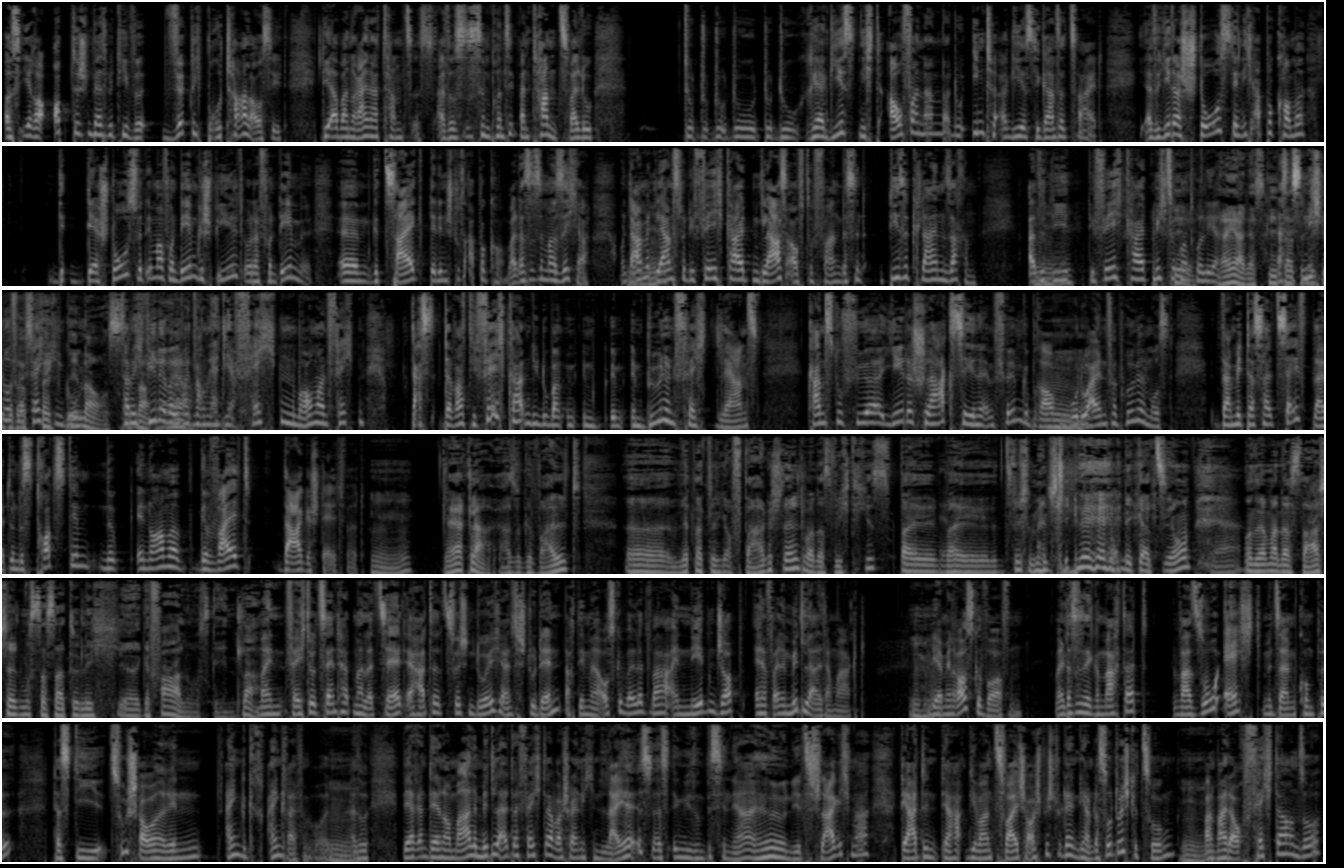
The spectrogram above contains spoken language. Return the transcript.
aus ihrer optischen Perspektive wirklich brutal aussieht, die aber ein reiner Tanz ist. Also es ist im Prinzip ein Tanz, weil du du, du, du, du, du, du reagierst nicht aufeinander, du interagierst die ganze Zeit. Also jeder Stoß, den ich abbekomme, der Stoß wird immer von dem gespielt oder von dem ähm, gezeigt, der den Stoß abbekommt, weil das ist immer sicher. Und damit lernst du die Fähigkeit, ein Glas aufzufangen. Das sind diese kleinen Sachen. Also die, die Fähigkeit, mich zu kontrollieren. Ja, ja, das geht Das ist nicht nur für Fechten, Fechten gut. hinaus. Das habe ich viele immer ja, gefragt, warum lernt ihr Fechten? Braucht man Fechten? Das, da was die Fähigkeiten, die du beim, im, im, im Bühnenfechten lernst, kannst du für jede Schlagszene im Film gebrauchen, Mhm. wo du einen verprügeln musst, damit das halt safe bleibt und es trotzdem eine enorme Gewalt dargestellt wird. Mhm. Ja, klar. Also Gewalt äh, wird natürlich oft dargestellt, weil das wichtig ist bei, bei zwischenmenschlicher Kommunikation. Ja. Und wenn man das darstellt, muss das natürlich äh, gefahrlos gehen, klar. Mein Fechtdozent hat mal erzählt, er hatte zwischendurch als Student, nachdem er ausgebildet war, einen Nebenjob auf einem Mittelaltermarkt. Mhm. Die haben ihn rausgeworfen, weil das, was er gemacht hat, war so echt mit seinem Kumpel, dass die Zuschauerinnen eingreifen wollten. Mhm. Also während der normale Mittelalterfechter wahrscheinlich ein Laie ist, das ist irgendwie so ein bisschen, ja, und jetzt schlage ich mal, der hat den, der, die waren zwei Schauspielstudenten, die haben das so durchgezogen, Mhm. waren beide auch Fechter und so.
